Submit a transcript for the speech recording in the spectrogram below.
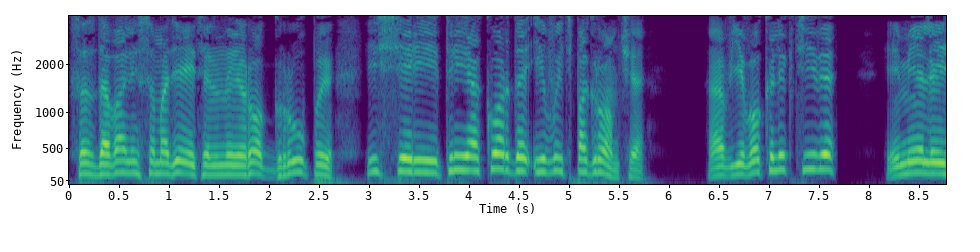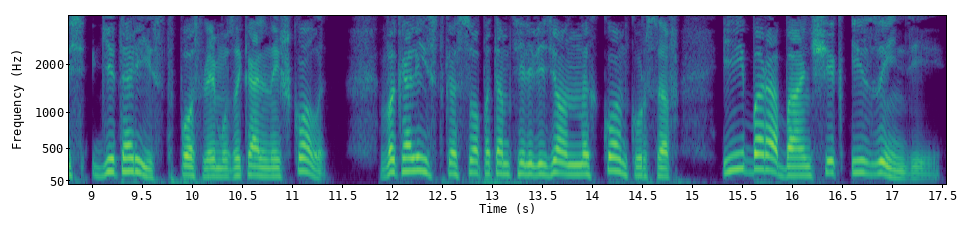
создавали самодеятельные рок-группы из серии «Три аккорда и выть погромче», а в его коллективе имелись гитарист после музыкальной школы, вокалистка с опытом телевизионных конкурсов и барабанщик из Индии.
